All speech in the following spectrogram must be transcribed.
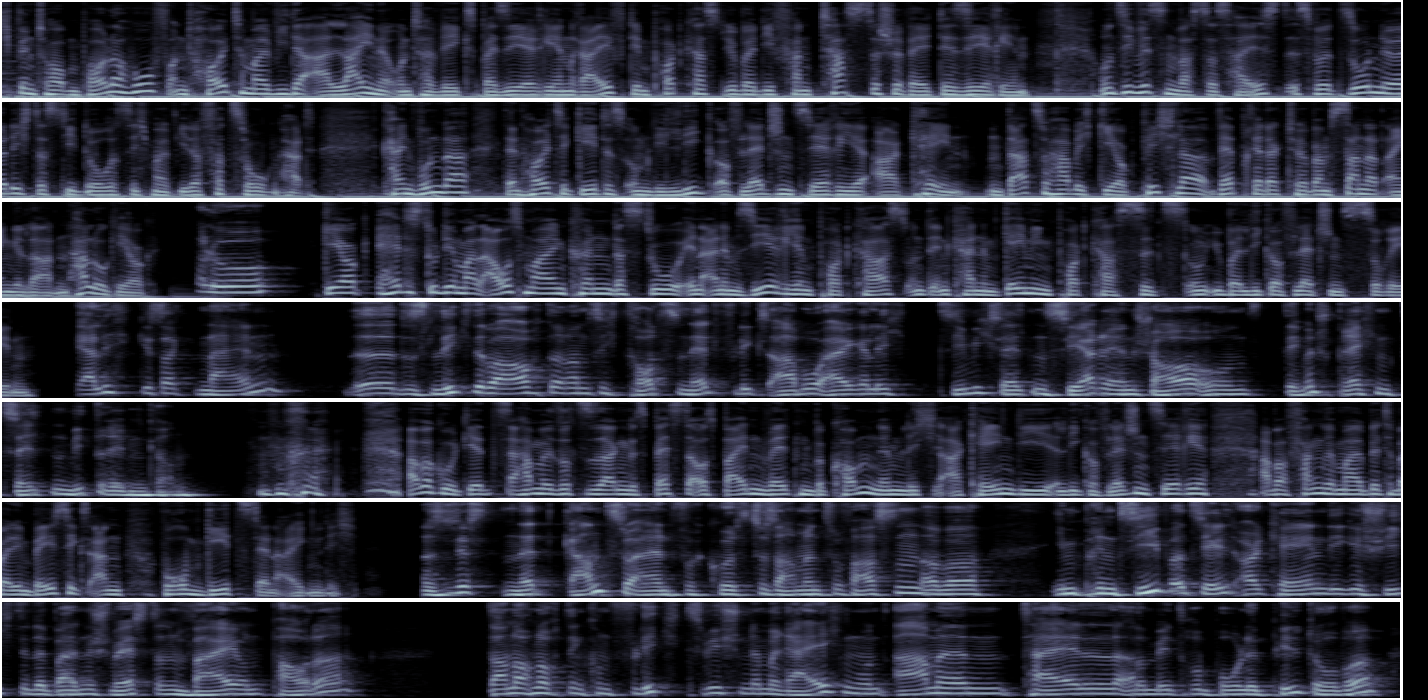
Ich bin Torben Pollerhof und heute mal wieder alleine unterwegs bei Serienreif, dem Podcast über die fantastische Welt der Serien. Und Sie wissen, was das heißt. Es wird so nerdig, dass die Doris sich mal wieder verzogen hat. Kein Wunder, denn heute geht es um die League of Legends Serie Arcane. Und dazu habe ich Georg Pichler, Webredakteur beim Standard eingeladen. Hallo Georg. Hallo. Georg, hättest du dir mal ausmalen können, dass du in einem Serienpodcast und in keinem Gaming-Podcast sitzt, um über League of Legends zu reden? Ehrlich gesagt, nein. Äh, das liegt aber auch daran, dass ich trotz Netflix-Abo eigentlich ziemlich selten Serien schaue und dementsprechend selten mitreden kann. Aber gut, jetzt haben wir sozusagen das Beste aus beiden Welten bekommen, nämlich Arcane, die League of Legends Serie. Aber fangen wir mal bitte bei den Basics an. Worum geht's denn eigentlich? Das ist nicht ganz so einfach kurz zusammenzufassen, aber im Prinzip erzählt Arcane die Geschichte der beiden Schwestern Vi und Powder, dann auch noch den Konflikt zwischen dem reichen und armen Teil der Metropole Piltover.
